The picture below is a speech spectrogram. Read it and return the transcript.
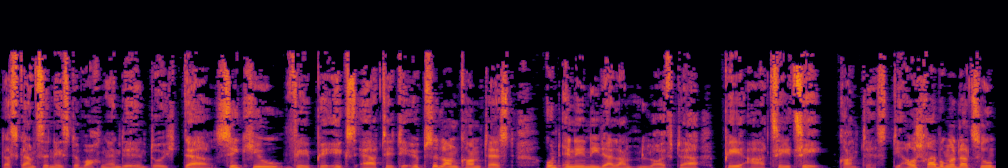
das ganze nächste Wochenende hindurch der CQ WPX RTTY Contest und in den Niederlanden läuft der PACC Contest. Die Ausschreibungen dazu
